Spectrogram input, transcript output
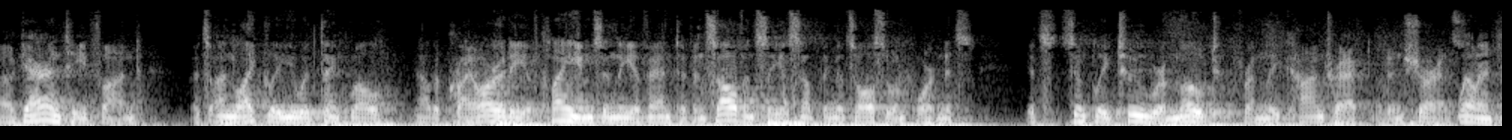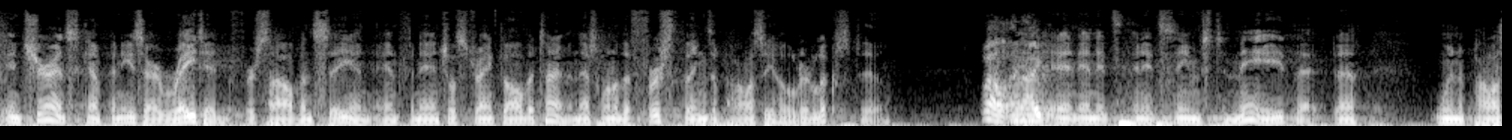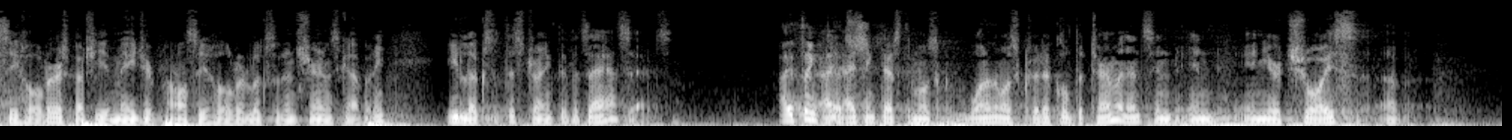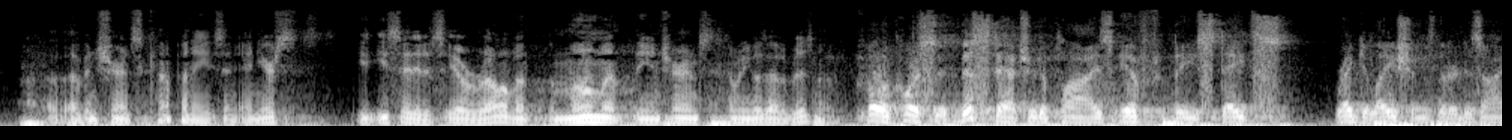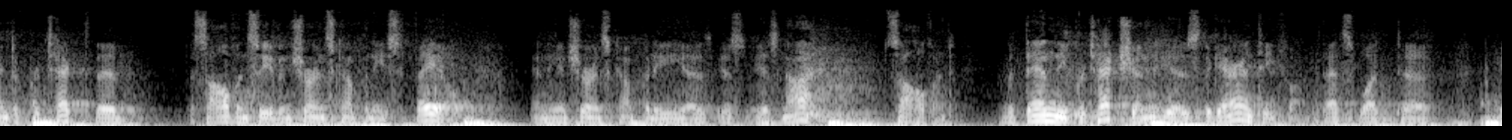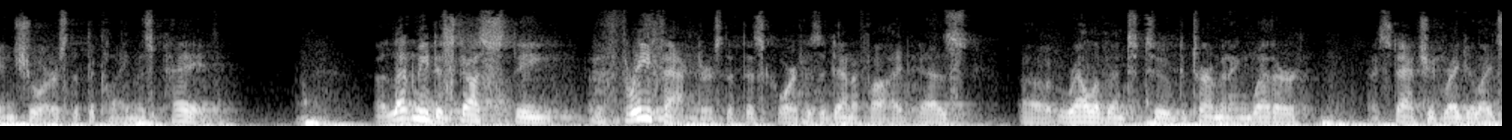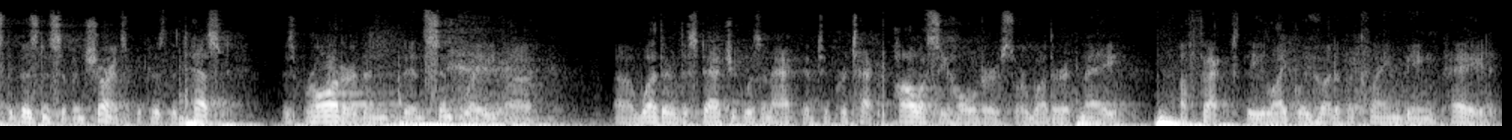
uh, guarantee fund. It's unlikely you would think, well, now the priority of claims in the event of insolvency is something that's also important. It's it's simply too remote from the contract of insurance. Well, in, insurance companies are rated for solvency and, and financial strength all the time, and that's one of the first things a policyholder looks to. Well, and, and I and, and, it and it seems to me that uh, when a policyholder, especially a major policyholder, looks at an insurance company, he looks at the strength of its assets. I think I, I, think that's the most one of the most critical determinants in in, in your choice of of insurance companies, and, and you're you, say that it's irrelevant the moment the insurance company goes out of business. Well, of course, this statute applies if the state's regulations that are designed to protect the, solvency of insurance companies fail, and the insurance company is not solvent. But then the protection is the guarantee fund. That's what uh, ensures that the claim is paid. Uh, let me discuss the, the, three factors that this court has identified as uh, relevant to determining whether a statute regulates the business of insurance, because the test is broader than, than simply uh, uh whether the statute was enacted to protect policyholders or whether it may affect the likelihood of a claim being paid.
